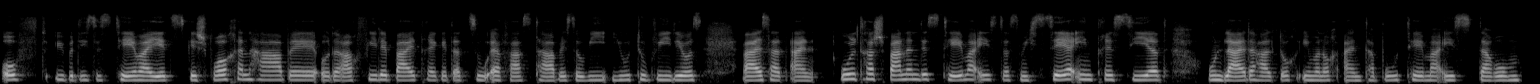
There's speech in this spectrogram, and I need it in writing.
oft über dieses Thema jetzt gesprochen habe oder auch viele Beiträge dazu erfasst habe, sowie YouTube-Videos, weil es halt ein ultra spannendes Thema ist, das mich sehr interessiert und leider halt doch immer noch ein Tabuthema ist. Darum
